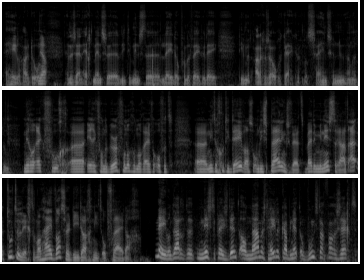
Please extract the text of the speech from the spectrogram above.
heel hard door. Ja. En er zijn echt mensen, niet tenminste leden ook van de VVD, die met argusogen kijken. Wat zijn ze nu aan het doen? Merel Eck vroeg uh, Erik van den Burg vanochtend nog even of het uh, niet een goed idee was om die spreidingswet bij de ministerraad toe te lichten. Want hij was er die dag niet op vrijdag. Nee, want daar had de minister-president al namens het hele kabinet op woensdag van gezegd...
